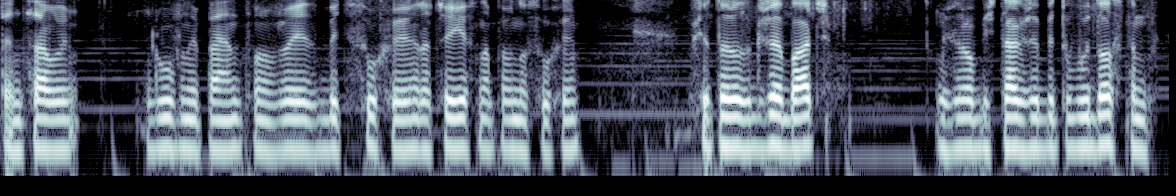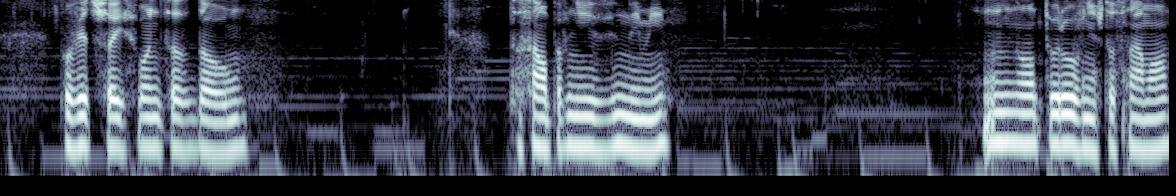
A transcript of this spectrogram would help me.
Ten cały główny pęd może jest być suchy, raczej jest na pewno suchy. Muszę to rozgrzebać i zrobić tak, żeby tu był dostęp powietrza i słońca z dołu. To samo pewnie jest z innymi. No tu również to samo.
